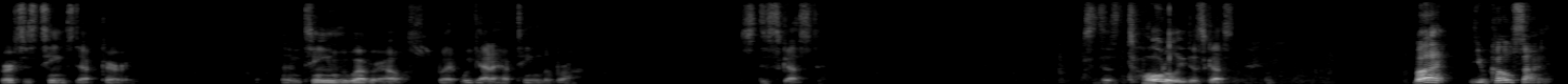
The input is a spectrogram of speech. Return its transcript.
versus Team Steph Curry and Team whoever else. But we got to have Team LeBron. It's disgusting. It's just totally disgusting. But you co sign it.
